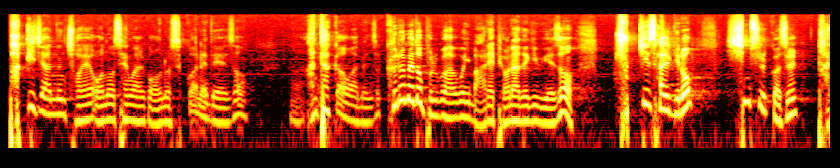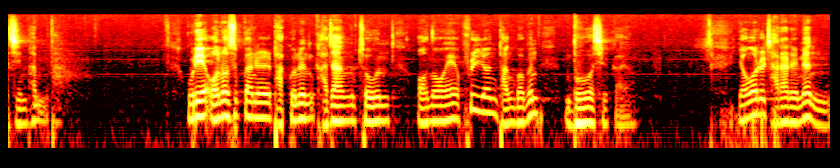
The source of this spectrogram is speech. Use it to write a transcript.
바뀌지 않는 저의 언어 생활과 언어 습관에 대해서 어, 안타까워하면서 그럼에도 불구하고 이 말에 변화되기 위해서 죽기 살기로 힘쓸 것을 다짐합니다. 우리의 언어 습관을 바꾸는 가장 좋은 언어의 훈련 방법은 무엇일까요? 영어를 잘하려면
